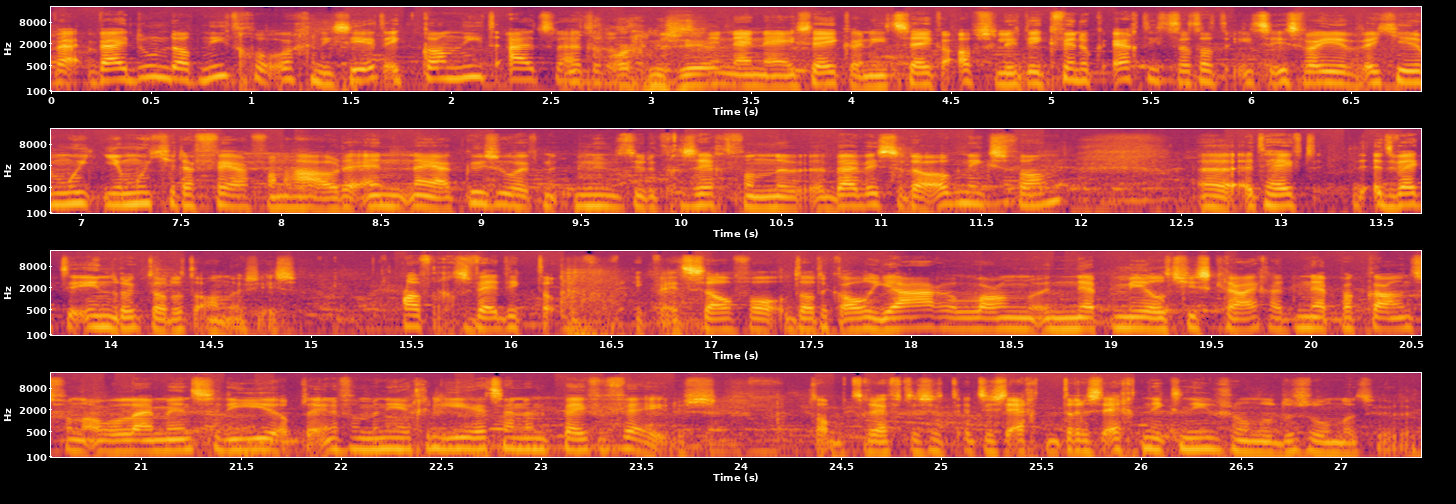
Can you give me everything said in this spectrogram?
wij, wij doen dat niet georganiseerd. Ik kan niet uitsluiten dat het Georganiseerd? misschien... Nee, nee, zeker niet. Zeker, absoluut. Ik vind ook echt iets dat dat iets is waar je, weet je, je moet, je moet je daar ver van houden. En nou ja, Kuzu heeft nu natuurlijk gezegd van, eh, wij wisten er ook niks van. Eh, het, heeft, het wekt de indruk dat het anders is. Overigens weet ik dat. Ik weet zelf al dat ik al jarenlang nep-mailtjes krijg uit nep-accounts van allerlei mensen die op de een of andere manier gelieerd zijn aan de PVV. Dus dat betreft is het, het is echt, er is echt niks nieuws onder de zon natuurlijk.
